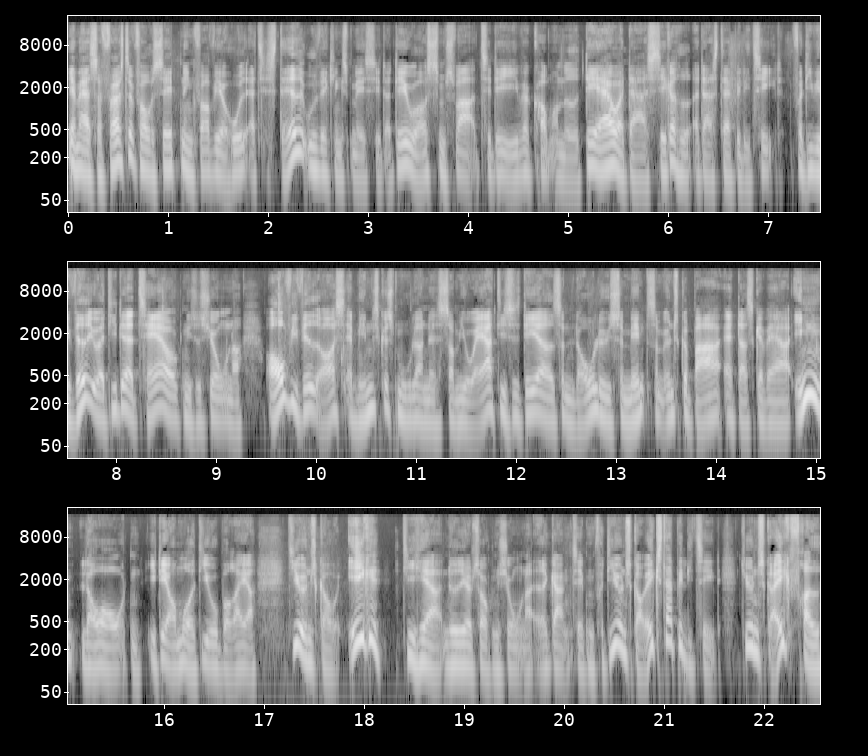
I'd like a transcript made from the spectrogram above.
Jamen altså, første forudsætning for, at vi overhovedet er til stede udviklingsmæssigt, og det er jo også som svar til det, Eva kommer med, det er jo, at der er sikkerhed og der er stabilitet. Fordi vi ved jo, at de der terrororganisationer, og vi ved også, at menneskesmuglerne, som jo er deciderede sådan lovløse mænd, som ønsker bare, at der skal være ingen lov og orden i det område, de opererer, de ønsker jo ikke de her nødhjælpsorganisationer adgang til dem, for de ønsker jo ikke stabilitet, de ønsker ikke fred,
